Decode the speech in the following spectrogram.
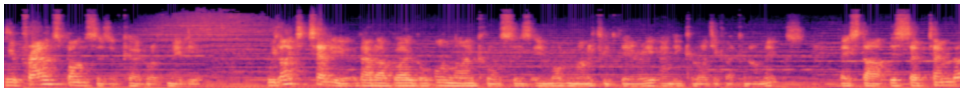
We're proud sponsors of Kergrove Media. We'd like to tell you about our global online courses in modern monetary theory and ecological economics. They start this September.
